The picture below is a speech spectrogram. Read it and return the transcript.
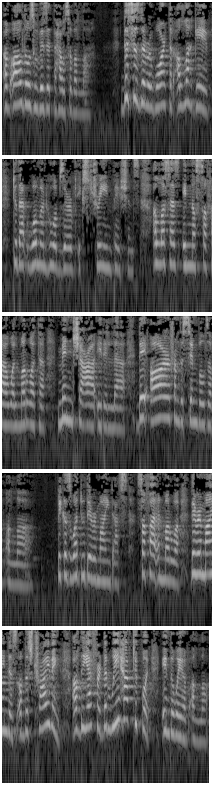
of all those who visit the house of Allah. This is the reward that Allah gave to that woman who observed extreme patience. Allah says, إِنَّ الصَّفَا وَالْمَرْوَةَ مِنْ شَعَائِرِ اللَّهِ They are from the symbols of Allah. Because what do they remind us? Safa and Marwa, they remind us of the striving, of the effort that we have to put in the way of Allah.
